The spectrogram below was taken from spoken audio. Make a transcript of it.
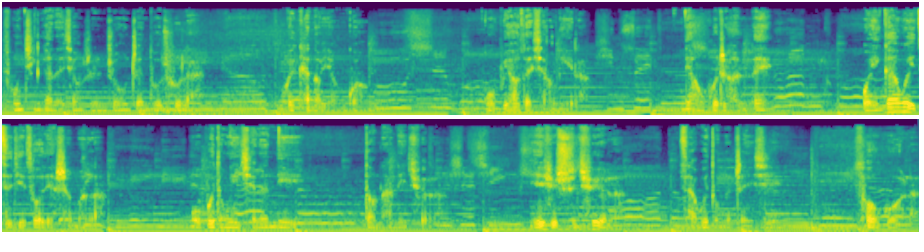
从情感的缰绳中挣脱出来，会看到阳光。我不要再想你了，那样活着很累。我应该为自己做点什么了。我不懂以前的你到哪里去了，也许失去了才会懂得珍惜，错过了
